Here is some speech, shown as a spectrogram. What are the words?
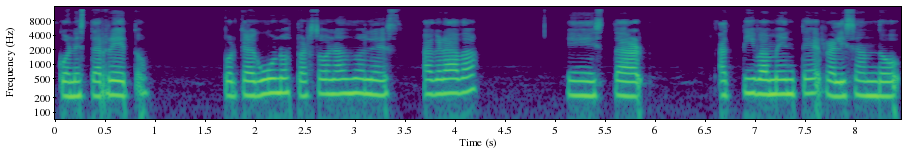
con este reto, porque a algunas personas no les agrada eh, estar activamente realizando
